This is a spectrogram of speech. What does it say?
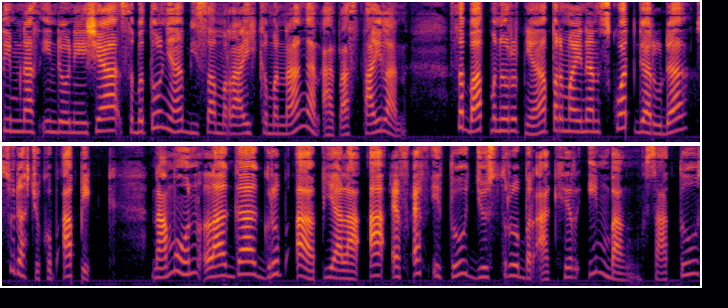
timnas Indonesia sebetulnya bisa meraih kemenangan atas Thailand, sebab menurutnya permainan skuad Garuda sudah cukup apik. Namun, laga grup A Piala AFF itu justru berakhir imbang 1-1.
